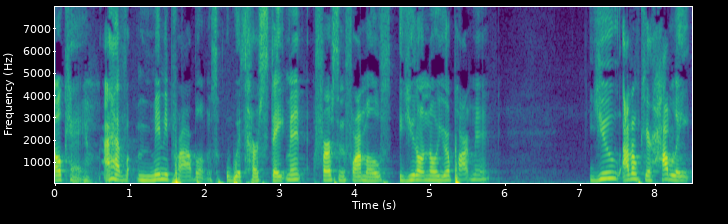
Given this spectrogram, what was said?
Okay, I have many problems with her statement. First and foremost, you don't know your apartment. You, I don't care how late,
